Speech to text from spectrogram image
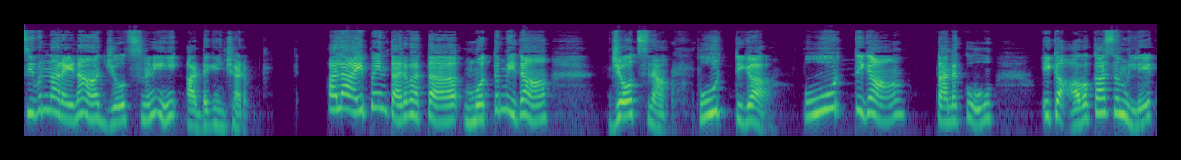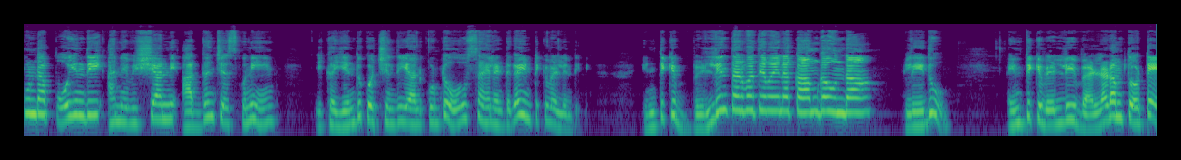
శివనారాయణ జ్యోత్స్నని అడ్డగించాడు. అలా అయిపోయిన తర్వాత మొత్తం మీద జ్యోత్స్న పూర్తిగా పూర్తిగా తనకు ఇక అవకాశం లేకుండా పోయింది అనే విషయాన్ని అర్థం చేసుకుని ఇక ఎందుకు వచ్చింది అనుకుంటూ సైలెంట్గా ఇంటికి వెళ్ళింది. ఇంటికి వెళ్ళిన తర్వాత ఏమైనా కామ్గా ఉందా? లేదు. ఇంటికి వెళ్ళి వెళ్ళడంతోటే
